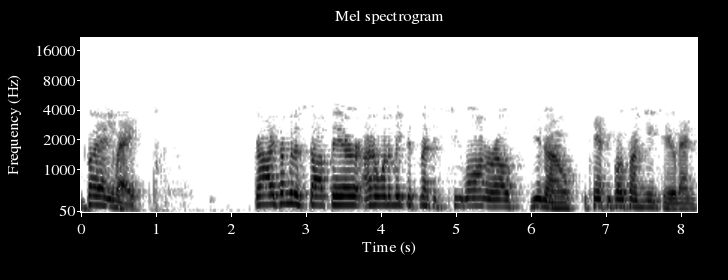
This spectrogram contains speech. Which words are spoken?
But anyway, guys, I'm going to stop there. I don't want to make this message too long or else, you know, it can't be posted on YouTube and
